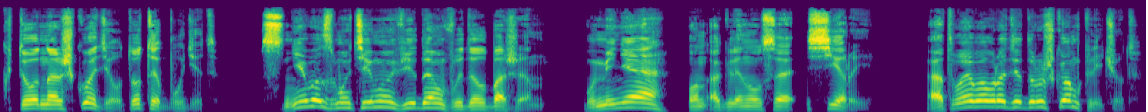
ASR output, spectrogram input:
«Кто нашкодил, тот и будет». С невозмутимым видом выдал Бажен. «У меня...» — он оглянулся серый. «А твоего вроде дружком кличут».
